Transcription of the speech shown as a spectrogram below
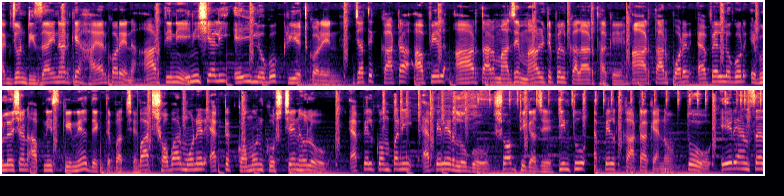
একজন ডিজাইনারকে হায়ার করেন আর তিনি ইনিশিয়ালি এই লোগো ক্রিয়েট করেন, যাতে কাটা আপেল আর তার মাঝে মাল্টিপল কালার থাকে। আর তারপরের অ্যাপেল লোগোর এভুলেশন আপনি স্ক্রিনে দেখতে পাচ্ছেন। বাট সবার মনের একটা কমন কোশ্চেন হলো, অ্যাপেল কোম্পানি অ্যাপেলের লোগো, সব ঠিক আছে, কিন্তু অ্যাপেল কাটা কেন? তো এর অ্যান্সার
